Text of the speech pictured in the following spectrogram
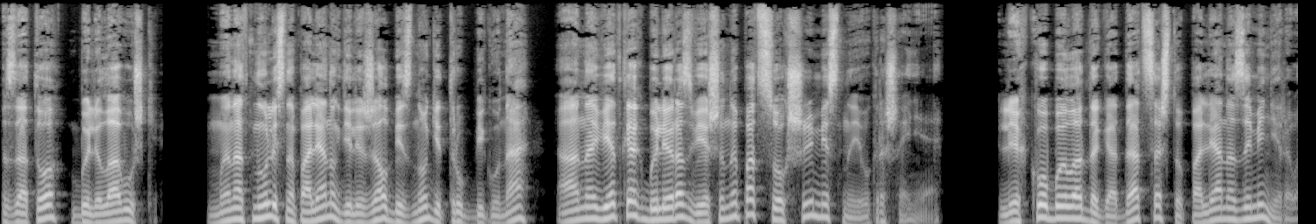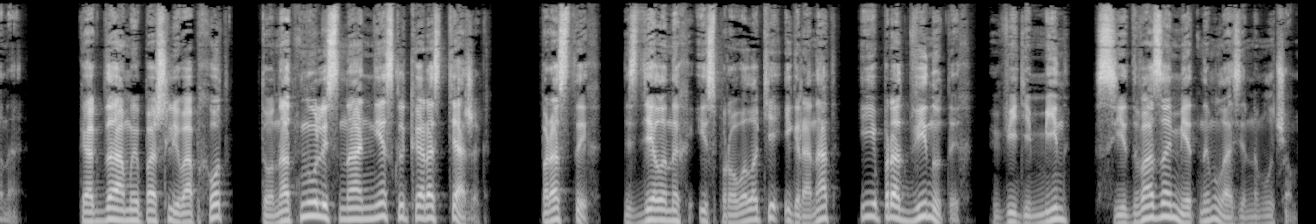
Зато были ловушки. Мы наткнулись на поляну, где лежал без ноги труп бегуна, а на ветках были развешаны подсохшие мясные украшения. Легко было догадаться, что поляна заминирована. Когда мы пошли в обход, то наткнулись на несколько растяжек, простых, сделанных из проволоки и гранат, и продвинутых в виде мин с едва заметным лазерным лучом.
